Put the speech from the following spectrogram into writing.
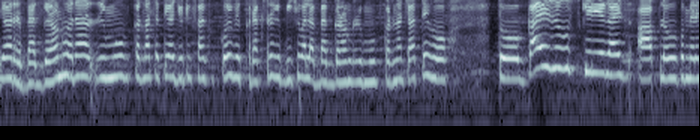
यार बैकग्राउंड होना रिमूव करना चाहते हो, या टी फाइव कोई भी करेक्टर के पीछे वाला बैकग्राउंड रिमूव करना चाहते हो तो गाइज़ उसके लिए गाइज़ आप लोगों को मेरे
